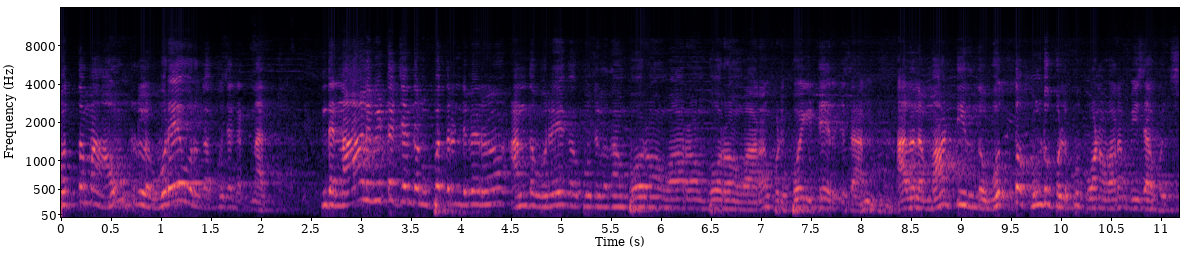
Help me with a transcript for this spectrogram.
மொத்தமா அவுட்டர்ல ஒரே ஒரு கக்கூசை கட்டினார் இந்த நாலு வீட்டை சேர்ந்த முப்பத்தி ரெண்டு பேரும் அந்த ஒரே கூட்டில தான் போறோம் வாரம் போறோம் வாரம் இப்படி போயிட்டே இருக்குதான் அதுல மாட்டி இருந்த ஒத்த குண்டு கொழுப்பு போன வாரம் பீஸா போச்சு.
